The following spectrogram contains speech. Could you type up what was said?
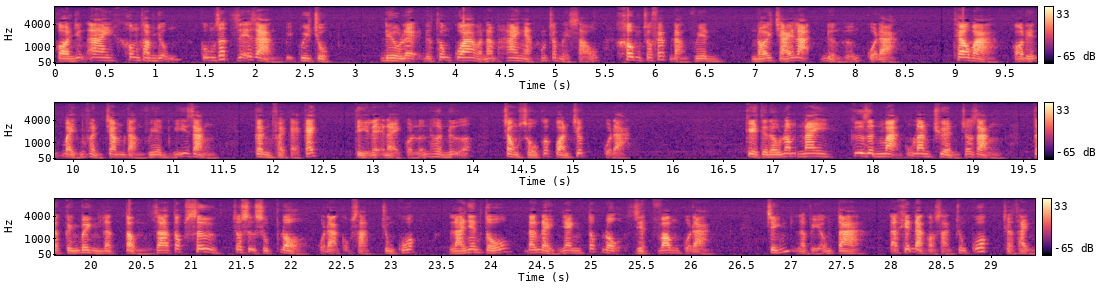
còn những ai không tham nhũng cũng rất dễ dàng bị quy chụp. Điều lệ được thông qua vào năm 2016 không cho phép đảng viên nói trái lại đường hướng của đảng. Theo bà, có đến 70% đảng viên nghĩ rằng cần phải cải cách, tỷ lệ này còn lớn hơn nữa trong số các quan chức của đảng. Kể từ đầu năm nay, cư dân mạng cũng lan truyền cho rằng Tập Kinh Bình là tổng gia tốc sư cho sự sụp đổ của Đảng Cộng sản Trung Quốc, là nhân tố đang đẩy nhanh tốc độ diệt vong của Đảng. Chính là vì ông ta đã khiến Đảng Cộng sản Trung Quốc trở thành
